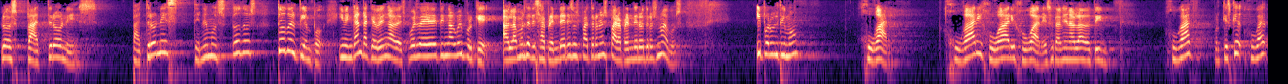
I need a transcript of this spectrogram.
Los patrones. Patrones tenemos todos todo el tiempo. Y me encanta que venga después de Tingalway porque hablamos de desaprender esos patrones para aprender otros nuevos. Y por último, jugar. Jugar y jugar y jugar. Eso también ha hablado Tim. Jugad, porque es que jugad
